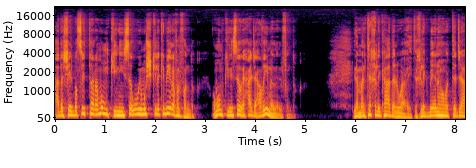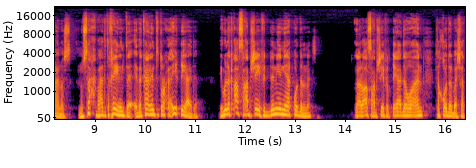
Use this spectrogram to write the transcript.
هذا الشيء البسيط ترى ممكن يسوي مشكلة كبيرة في الفندق وممكن يسوي حاجة عظيمة للفندق. لما تخلق هذا الوعي تخلق بينهم التجانس إنه صاحب هذا. تخيل أنت إذا كان أنت تروح لأي قيادة يقول لك أصعب شيء في الدنيا إني أقود الناس. قالوا أصعب شيء في القيادة هو أن تقود البشر.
